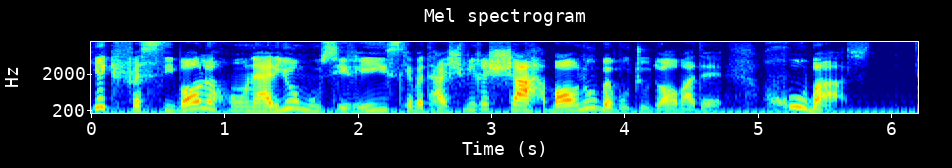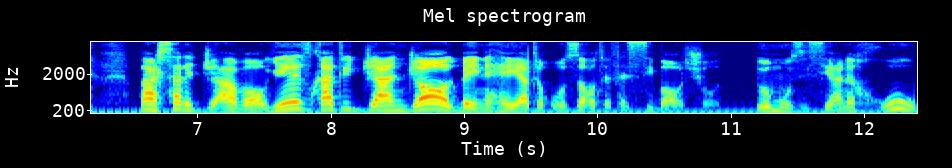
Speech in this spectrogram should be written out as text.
یک فستیوال هنری و موسیقی است که به تشویق شهبانو به وجود آمده. خوب است. بر سر جوایز قدری جنجال بین هیئت قضات فستیوال شد. دو موزیسین خوب.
